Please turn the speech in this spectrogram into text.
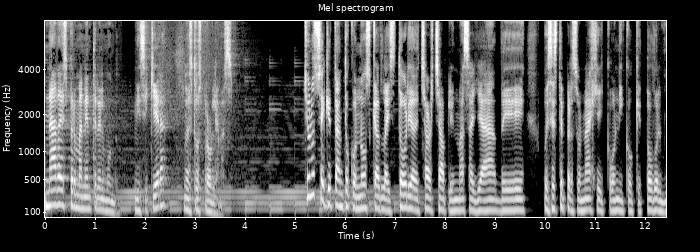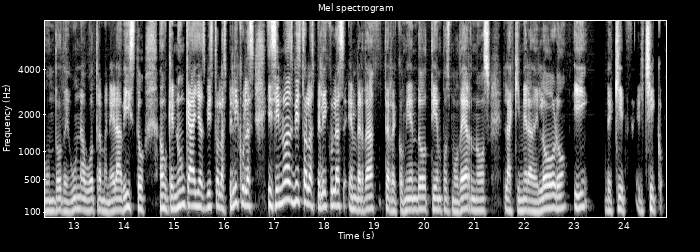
Nada es permanente en el mundo, ni siquiera nuestros problemas. Yo no sé qué tanto conozcas la historia de Charles Chaplin más allá de pues este personaje icónico que todo el mundo de una u otra manera ha visto, aunque nunca hayas visto las películas. Y si no has visto las películas, en verdad te recomiendo Tiempos Modernos, La Quimera del Oro y The Kid, el chico.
